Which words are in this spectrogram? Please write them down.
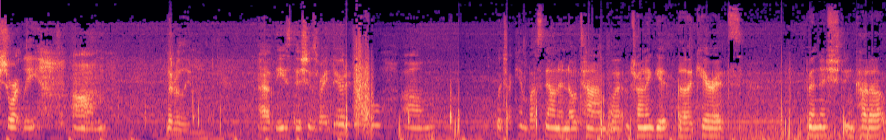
shortly. Um, literally. I have these dishes right there to do, um, which I can bust down in no time, but I'm trying to get the carrots finished and cut up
